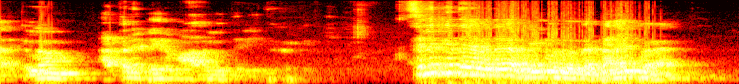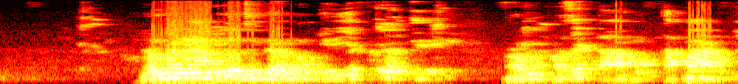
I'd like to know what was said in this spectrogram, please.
அதுக்கெல்லாம் அத்தனை பேரும் ஆதரவு தெரிவித்திருக்கு சிலுக்கு தேவதை அப்படின்னு ஒரு அந்த தலைப்பை ரொம்ப நாள் யோசிச்சுட்டு இருக்கும் இது எப்படி வந்து ரொம்ப ப்ரொஜெக்ட் ஆகும் தப்பா ஆகும்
